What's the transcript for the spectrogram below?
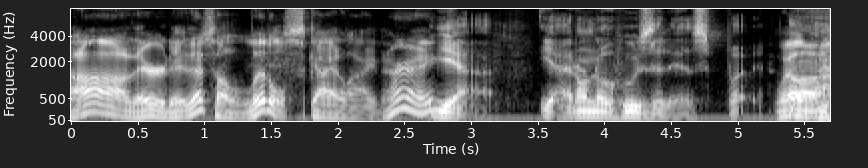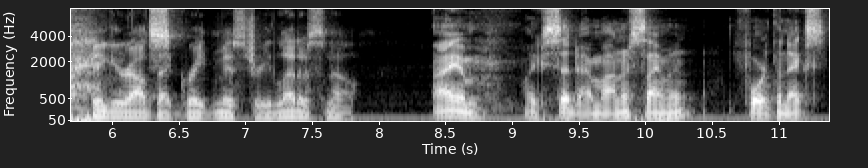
Ah, there it is. That's a little skyline. All right. Yeah. Yeah, I don't know whose it is, but Well, uh, if you figure out that great mystery, let us know. I am, like I said, I'm on assignment for the next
